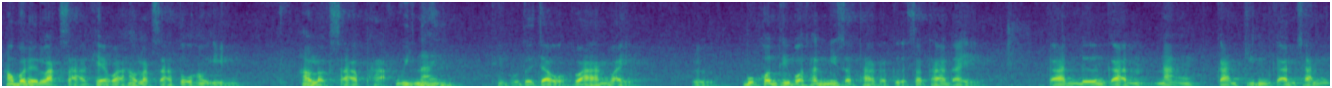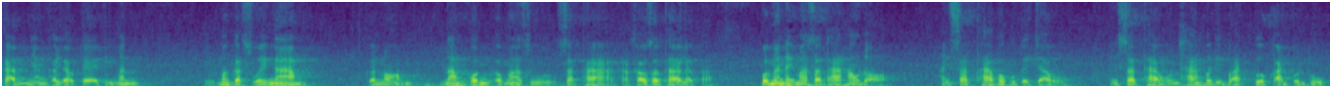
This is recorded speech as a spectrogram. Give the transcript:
เฮาบ่ได้รักษาแค่ว่าเฮารักษาตัวเฮาเองเฮารักษาพระวินัยที่พระพุทธเจ้าว่างไว้เออบุคคลที่บ่าท่านมีศรัทธาก็เกิดศรัทธาใดการเดินการนั่งการกินการฉันการยังก็แล้วแต่ที่มันเออมันก็สวยงาม ก็น้อมนํคนเข้ามาสู่ศรัทธาถ้าเขาศรัทธาแล้วก็บ่แม่นให้มาศรัทธาเฮาดอก ให้ศรัทธาพระพุทธเจ้า ให้ศรัทธาหนทางปฏิบัติเพื่อการพ้นทุกข์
